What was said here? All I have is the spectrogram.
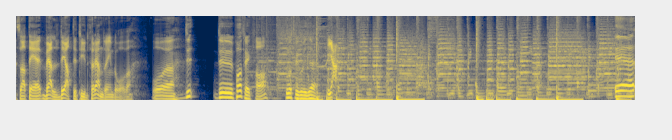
Så att det är väldig attitydförändring då va. Och eh, Du, du Patrik, ja, nu måste vi gå vidare. ja, Eh,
